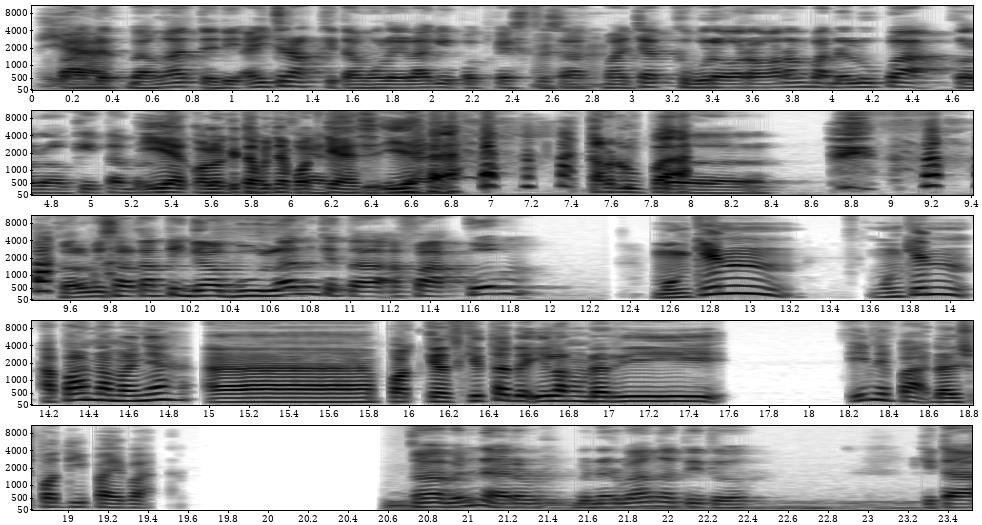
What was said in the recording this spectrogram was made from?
ya, padat banget jadi Ijrak kita mulai lagi podcast di saat macet keburu orang-orang pada lupa kalau kita berdua Iya, kalau kita punya podcast. gitu Iya. kan. terlupa. Kalau misalkan tiga bulan kita vakum Mungkin mungkin apa namanya? eh podcast kita udah hilang dari ini Pak, dari Spotify, Pak. nah benar benar banget itu kita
